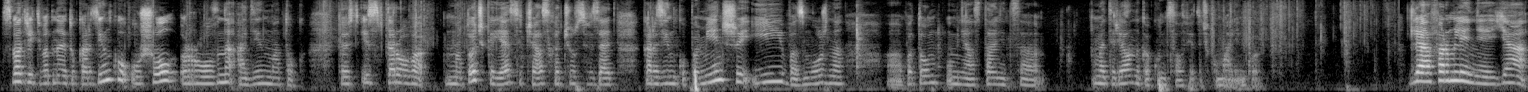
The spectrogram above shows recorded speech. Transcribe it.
Смотрите, вот на эту корзинку ушел ровно один моток. То есть из второго моточка я сейчас хочу связать корзинку поменьше и, возможно, потом у меня останется материал на какую-нибудь салфеточку маленькую. Для оформления я,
